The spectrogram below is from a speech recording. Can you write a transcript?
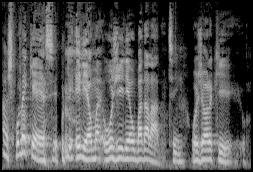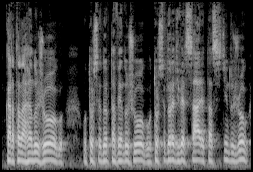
Acho Como é que é esse? Porque ele é uma, hoje ele é o badalado. Sim. Hoje é a hora que o cara está narrando o jogo, o torcedor está vendo o jogo, o torcedor adversário está assistindo o jogo.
